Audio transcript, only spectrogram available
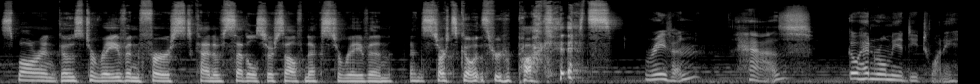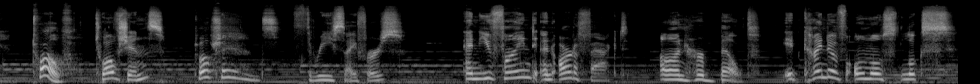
Smalren goes to Raven first, kind of settles herself next to Raven, and starts going through her pockets. Raven has. Go ahead and roll me a d20. 12. 12 shins, 12 shins. three ciphers, and you find an artifact on her belt. It kind of almost looks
